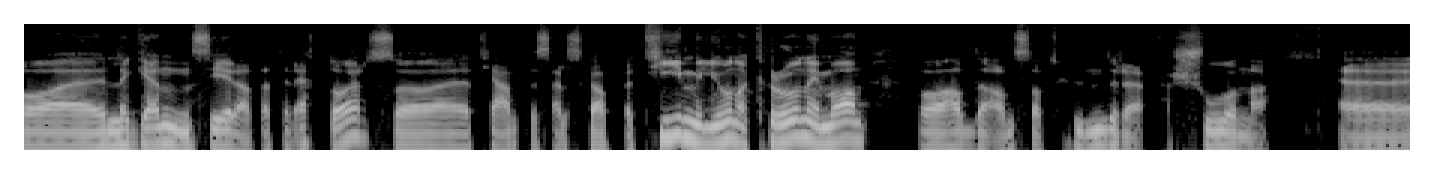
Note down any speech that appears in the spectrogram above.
Og eh, legenden sier at etter ett år så eh, tjente selskapet 10 millioner kroner i måneden og hadde ansatt 100 personer. Uh,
